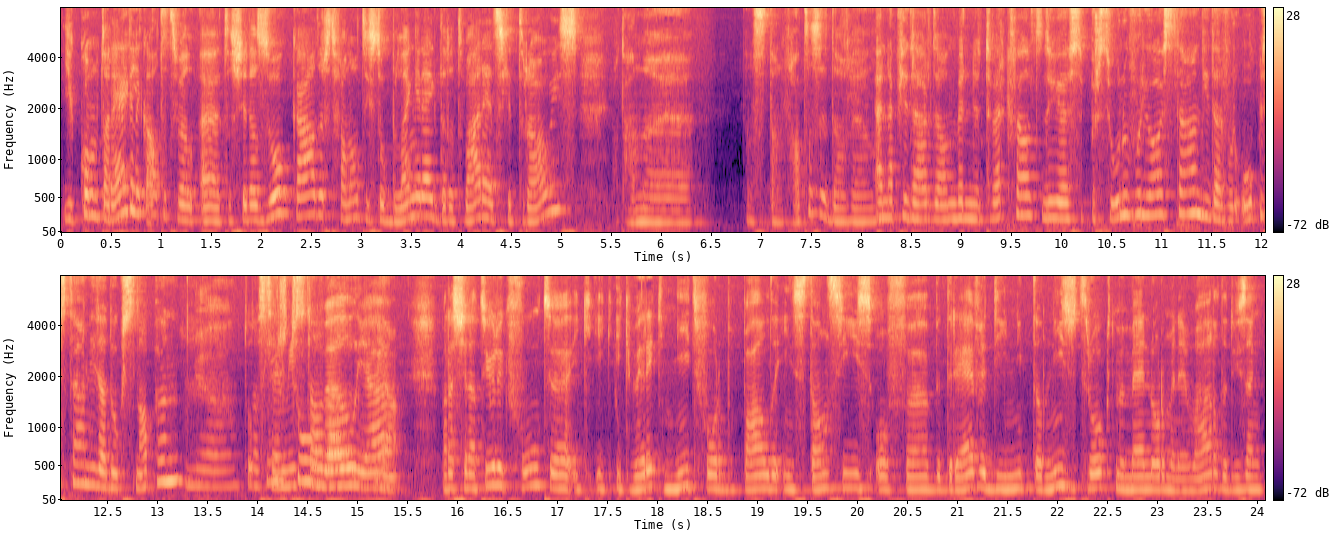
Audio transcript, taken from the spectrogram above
je komt daar eigenlijk altijd wel uit. Als je dat zo kadert van oh, het is toch belangrijk dat het waarheidsgetrouw is, dan, eh, dan, dan vatten ze dat wel. En heb je daar dan binnen het werkveld de juiste personen voor jou staan, die daarvoor openstaan, die dat ook snappen? Ja, tot Dat zijn meestal wel, wel- ja. ja. Maar als je natuurlijk voelt, eh, ik, ik, ik werk niet voor bepaalde instanties of eh, bedrijven die niet, dat niet strookt met mijn normen en waarden. Dus dan,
